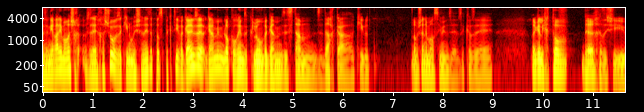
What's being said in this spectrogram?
זה נראה לי ממש, זה חשוב, זה כאילו משנה את הפרספקטיבה. גם אם, זה, גם אם לא קורה עם זה כלום, וגם אם זה סתם, זה דחקה, כאילו, לא משנה מה עושים עם זה, זה כזה, רגע לכתוב דרך איזושהי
